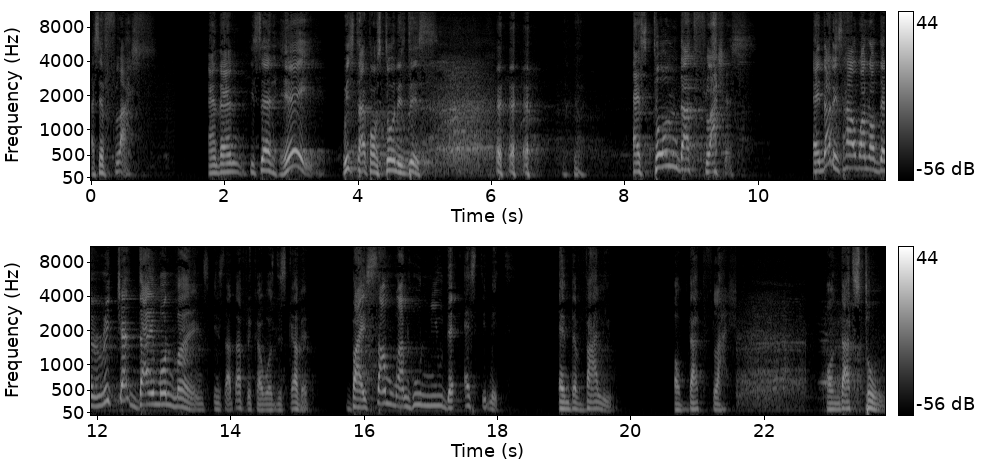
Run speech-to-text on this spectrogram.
I said, flash. And then he said, Hey, which type of stone is this? a stone that flashes. And that is how one of the richest diamond mines in South Africa was discovered by someone who knew the estimate and the value of that flash on that stone.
